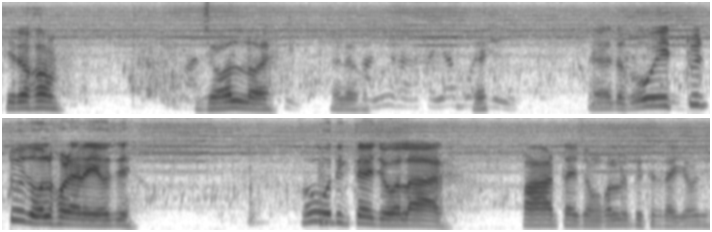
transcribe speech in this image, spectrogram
কীরকম জল লয়। দেখো। দেখ, ও একটু একটু জল পড়ে রে যে। ও ওদিক থেকে জল আর পাহাড় তাই জঙ্গলের ভিতরে থাকে ও যে।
